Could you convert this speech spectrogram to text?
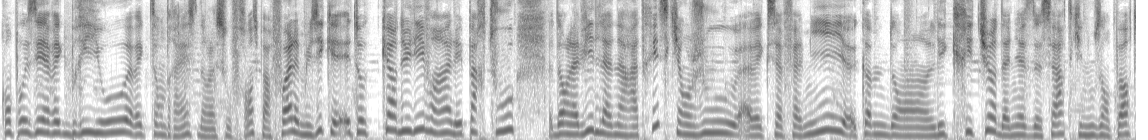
composée avec brio, avec tendresse, dans la souffrance parfois. La musique est au cœur du livre, hein. elle est partout, dans la vie de la narratrice qui en joue avec sa famille, comme dans l'écriture d'Agnès de Sarthe qui nous emporte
